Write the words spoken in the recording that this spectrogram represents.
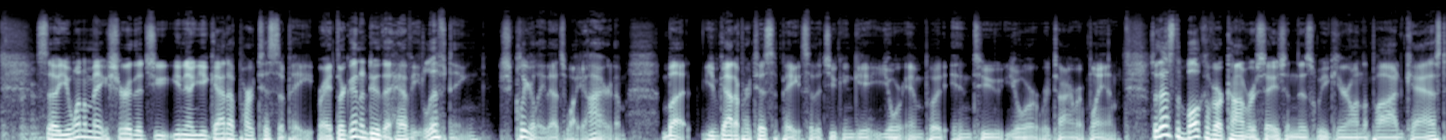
mm-hmm. so you want to make sure that you you know you got to participate right they're going to do the heavy lifting clearly that's why you hired them but you've got to participate so that you can get your input into your retirement plan. So that's the bulk of our conversation this week here on the podcast,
